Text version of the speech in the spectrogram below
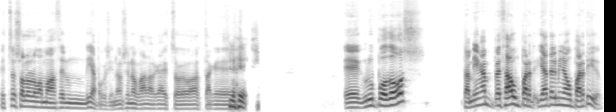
Esto solo lo vamos a hacer un día, porque si no se nos va a alargar esto hasta que. El grupo 2 también ha empezado un partido, ya ha terminado un partido.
